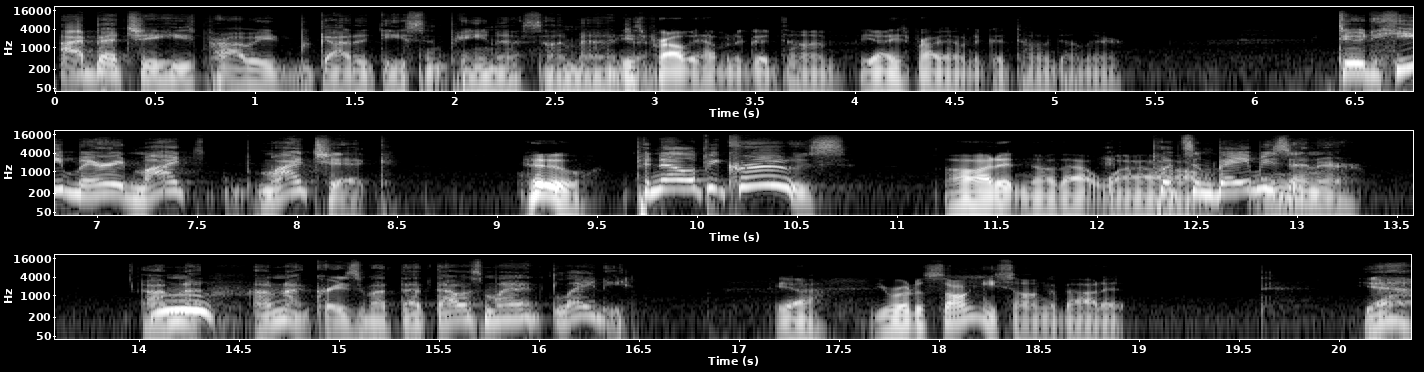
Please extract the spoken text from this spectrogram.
I bet you he's probably got a decent penis. I imagine. He's probably having a good time. Yeah, he's probably having a good time down there. Dude, he married my my chick, Who? Penelope Cruz. Oh, I didn't know that. Wow. Put some babies in her. I'm not. I'm not crazy about that. That was my lady. Yeah, you wrote a songy song about it. Yeah,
